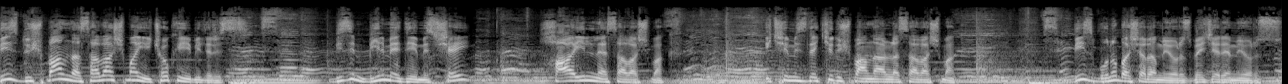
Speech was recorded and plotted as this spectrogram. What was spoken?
biz düşmanla savaşmayı çok iyi biliriz. Bizim bilmediğimiz şey hainle savaşmak. İçimizdeki düşmanlarla savaşmak. Biz bunu başaramıyoruz, beceremiyoruz.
